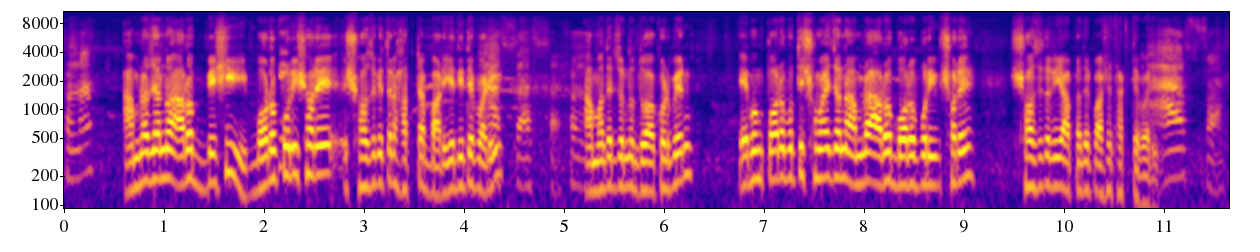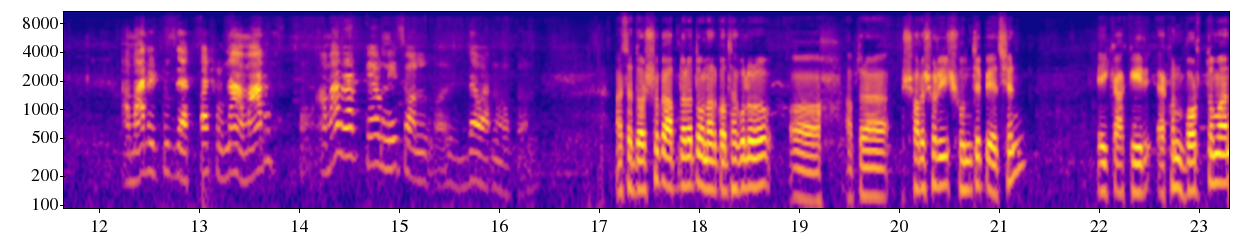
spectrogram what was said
শোনা আমরা যেন আরও বেশি বড় পরিসরে সহযোগিতার হাতটা বাড়িয়ে দিতে পারি। আচ্ছা আচ্ছা আমাদের জন্য দোয়া করবেন এবং পরবর্তী সময়ে যেন আমরা আরও বড় পরিসরে সহযোগিতা নিয়ে আপনাদের পাশে থাকতে পারি। আচ্ছা। আমার একটু দেখবা শোনা আমার আমার আর কেউ নেই চল দেওয়ার মতন। আচ্ছা দর্শক আপনারা তো ওনার কথাগুলো আপনারা সরাসরি শুনতে পেয়েছেন। এই কাকির এখন বর্তমান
